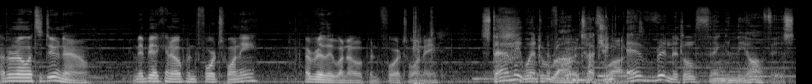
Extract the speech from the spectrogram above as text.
I don't know what to do now. Maybe I can open 420. I really want to open 420. Stanley went around touching every little thing in the office,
